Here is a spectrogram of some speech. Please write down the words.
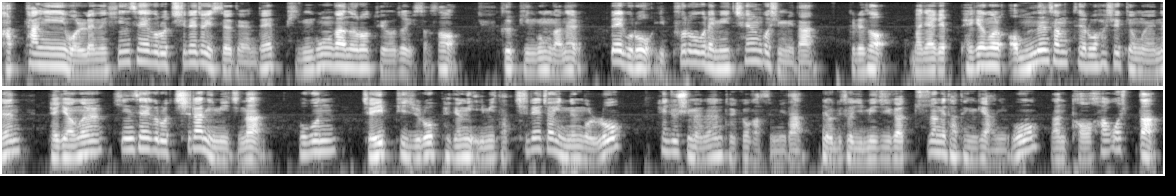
바탕이 원래는 흰색으로 칠해져 있어야 되는데 빈 공간으로 되어져 있어서 그 빈 공간을 백으로 이 프로그램이 채운 것입니다. 그래서 만약에 배경을 없는 상태로 하실 경우에는 배경을 흰색으로 칠한 이미지나 혹은 JPG로 배경이 이미 다 칠해져 있는 걸로 해주시면 될 것 같습니다. 여기서 이미지가 추정이 다 된 게 아니고 난 더 하고 싶다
